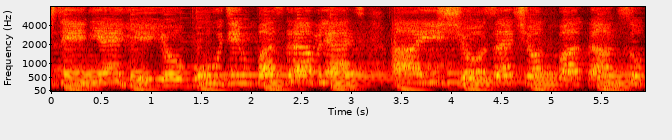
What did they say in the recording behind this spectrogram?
Рождения, ее будем поздравлять. А еще зачет по танцу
